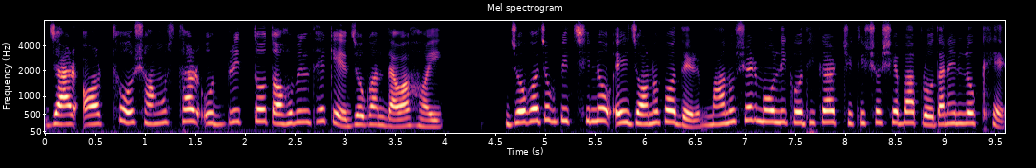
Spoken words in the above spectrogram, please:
যার অর্থ সংস্থার উদ্বৃত্ত তহবিল থেকে যোগান দেওয়া হয়। যোগাযোগ বিচ্ছিন্ন এই জনপদের মানুষের মৌলিক অধিকার, চিকিৎসা সেবা প্রদানের লক্ষ্যে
